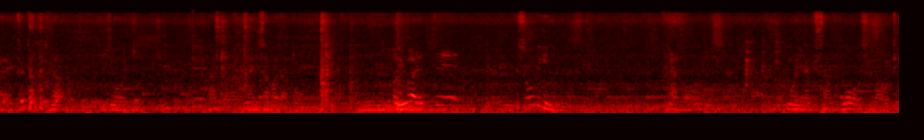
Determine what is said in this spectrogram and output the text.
え方っていうのは非常にあの何様だと時にあの森脇さんの素直謙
